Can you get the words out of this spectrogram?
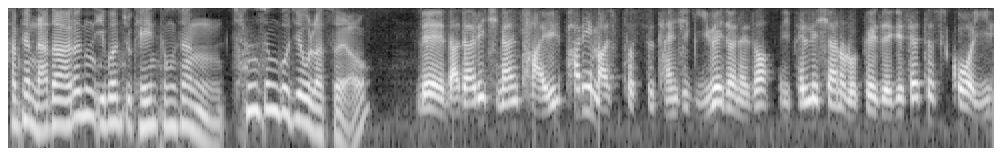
한편 나달은 이번 주 개인 통산 천승고지에 올랐어요. 네, 나달이 지난 4일 파리 마스터스 단식 2회전에서 이 펠리시아노 로페즈에게 세트 스코어 2대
